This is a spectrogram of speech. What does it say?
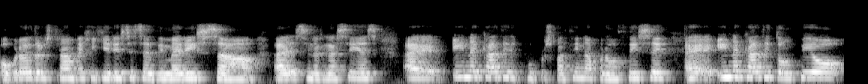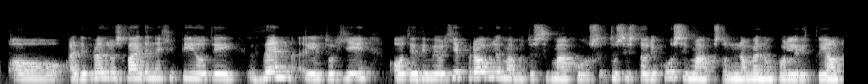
ο πρόεδρος Τραμπ έχει γυρίσει σε διμερείς ε, συνεργασίες. Ε, είναι κάτι που προσπαθεί να προωθήσει. Ε, είναι κάτι το οποίο ο αντιπρόεδρος Biden έχει πει ότι δεν λειτουργεί, ότι δημιουργεί πρόβλημα με τους συμμάχους, τους ιστορικούς συμμάχους των Ηνωμένων Πολιτειών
